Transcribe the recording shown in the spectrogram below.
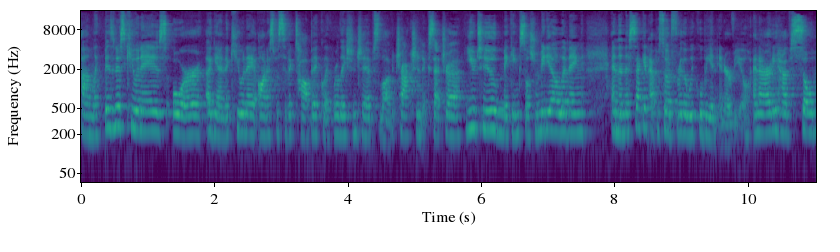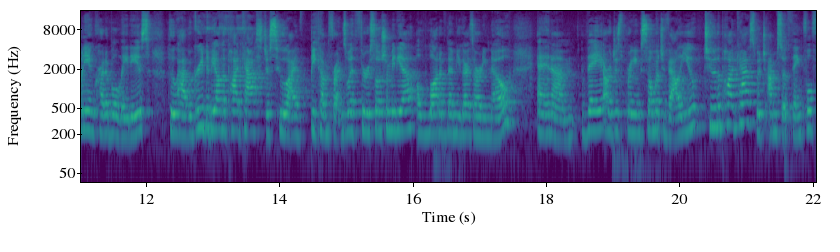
um, like business Q&As, or again, a Q&A on a specific topic like relationships, law of attraction, etc. YouTube, making social media a living. And then the second episode for the week will be an interview. And I already have so many incredible ladies who have agreed to be on the podcast, just who I've become friends with through social media. A lot of them you guys already know. And um, they are just bringing so much value to the podcast, which I'm so thankful for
